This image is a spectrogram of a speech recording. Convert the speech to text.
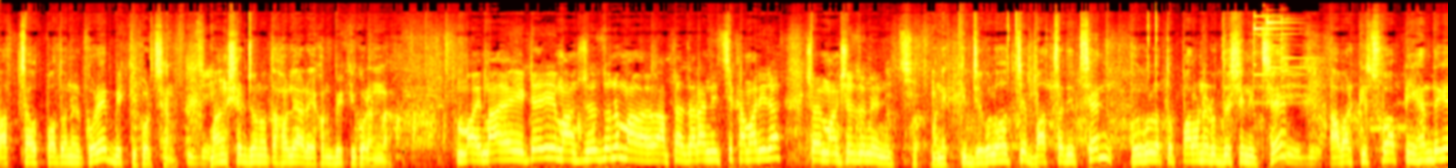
বাচ্চা উৎপাদনের করে বিক্রি করছেন। মাংসের জন্য তাহলে আর এখন বিক্রি করেন না। এটাই মাংসের জন্য আপনার যারা নিচ্ছে খামারিরা সবাই মাংসের জন্য নিচ্ছে। মানে যেগুলো হচ্ছে বাচ্চা দিচ্ছেন ওইগুলো তো পালনের উদ্দেশ্যে নিচ্ছে। আবার কিছু আপনি এখান থেকে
